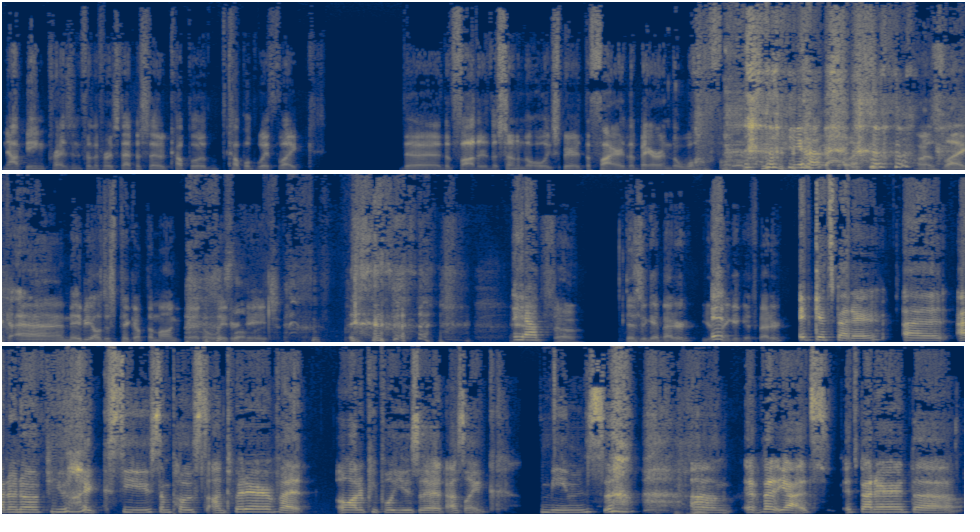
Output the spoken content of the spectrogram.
not being present for the first episode, coupled coupled with like the the Father, the Son, and the Holy Spirit, the fire, the bear, and the wolf. yeah. Like, I was like, ah, maybe I'll just pick up the manga at a later date. much. Yeah. So does it get better? You're It- saying it gets better? It gets better. Uh, I don't know if you like see some posts on Twitter, but a lot of people use it as like memes. um, it- but yeah, it's it's better. The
